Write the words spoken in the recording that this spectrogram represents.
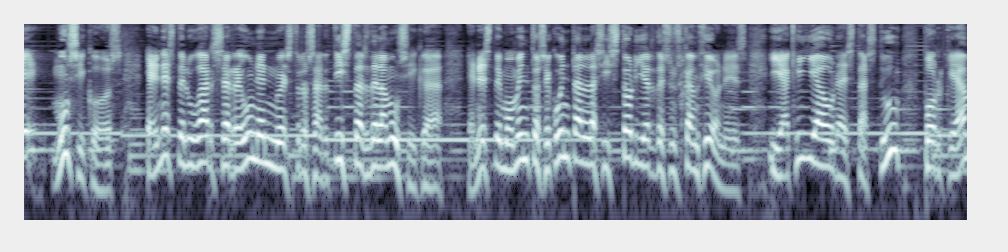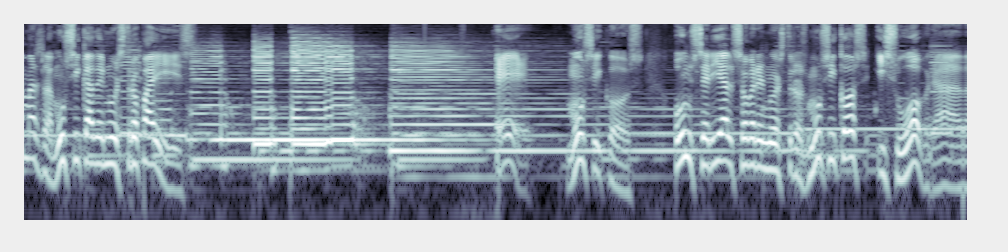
¡Eh, músicos! En este lugar se reúnen nuestros artistas de la música. En este momento se cuentan las historias de sus canciones. Y aquí y ahora estás tú porque amas la música de nuestro país. ¡Eh, músicos! Un serial sobre nuestros músicos y su obra.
